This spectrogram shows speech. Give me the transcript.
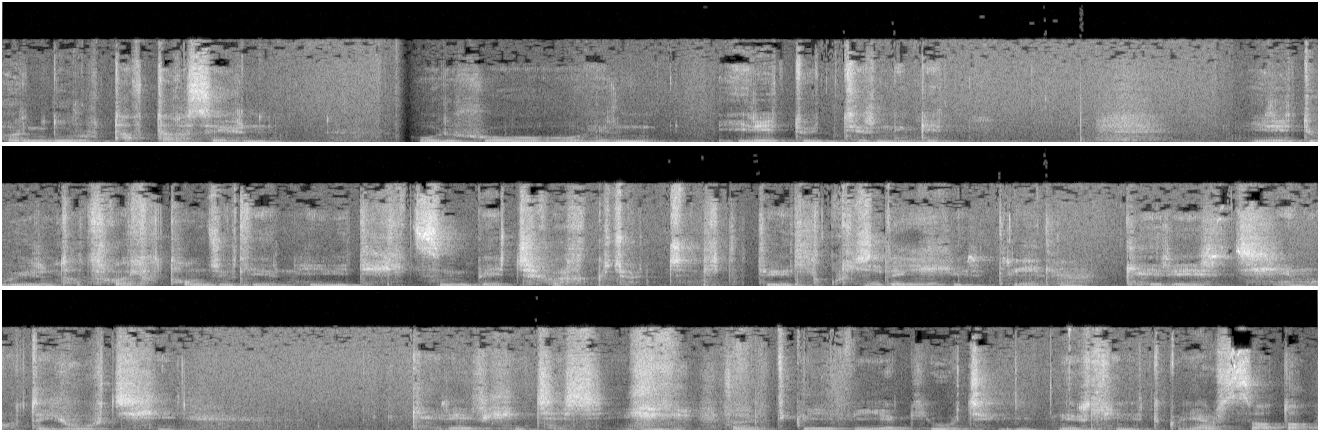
24 5 тагаас ер нь өөрийнхөө ер нь ирээдүйд тэр нь ингээд ирээдүг ер нь тодорхойлох том зүйлийг ер нь хийгээд эхэлсэн байж байх гэж бодож байна л да. Тэгэл 30 тай гэхээр карьер ч юм уу одоо юу ч юм карьер хинчээш. Тэгвэл би яг юу ч нэрлэх гэдэггүй. Ямар ч одоо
